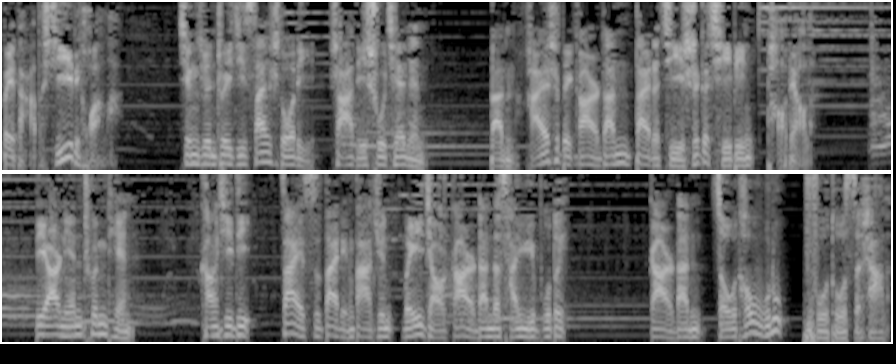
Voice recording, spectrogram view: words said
被打得稀里哗啦。清军追击三十多里，杀敌数千人，但还是被噶尔丹带着几十个骑兵跑掉了。第二年春天，康熙帝再次带领大军围剿噶尔丹的残余部队，噶尔丹走投无路，服毒自杀了。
